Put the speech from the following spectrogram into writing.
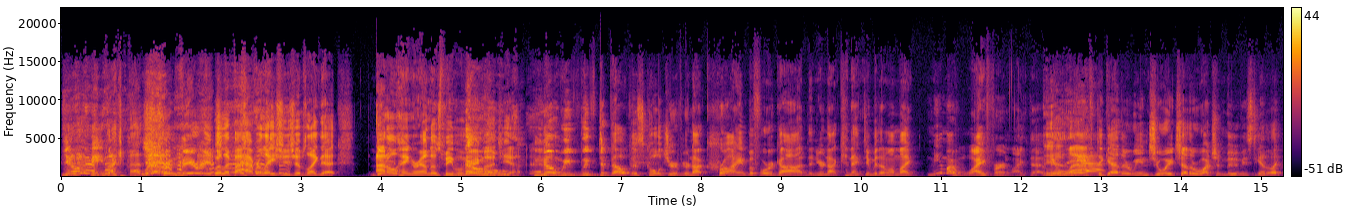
You know what I mean? Like what other marriage? well, if I have relationships like that, I don't hang around those people very much. Yeah. No, we've we've developed this culture. If you're not crying before God, then you're not connecting with them. I'm like, me and my wife aren't like that. We laugh Yeah. together. We enjoy each other. Watching movies together. Like,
